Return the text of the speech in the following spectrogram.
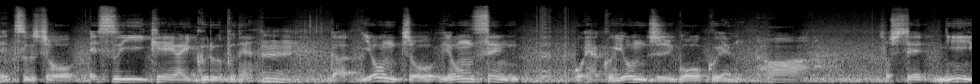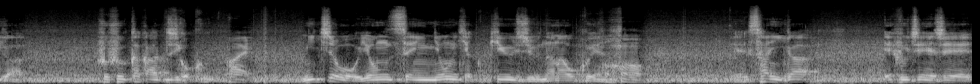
えー通称 SEKI グループね、うん。が4兆4545億円。あ。そして2位が夫婦価格地獄あはい。2兆4497億円、おえー3位が FJJ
